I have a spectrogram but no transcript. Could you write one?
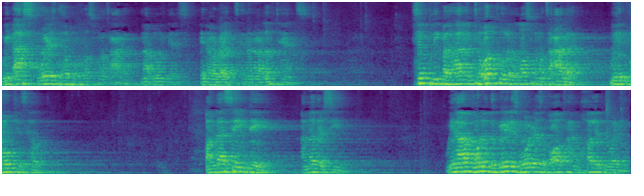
We ask, where is the help of Allah subhanahu wa ta'ala? Not knowing that it's in our right and on our left hands. Simply by having tawakkul on Allah subhanahu wa ta'ala, we invoke His help. On that same day, another scene. We have one of the greatest warriors of all time, Khalid bin Walid.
